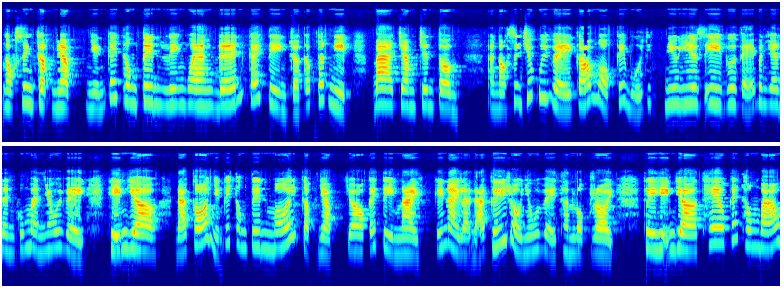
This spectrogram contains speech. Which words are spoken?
Ngọc xin cập nhật những cái thông tin liên quan đến cái tiền trợ cấp thất nghiệp 300 trên tuần À, Ngọc xin chúc quý vị có một cái buổi New Year's Eve vui vẻ bên gia đình của mình nha quý vị. Hiện giờ đã có những cái thông tin mới cập nhật cho cái tiền này. Cái này là đã ký rồi nha quý vị, thành luật rồi. Thì hiện giờ theo cái thông báo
